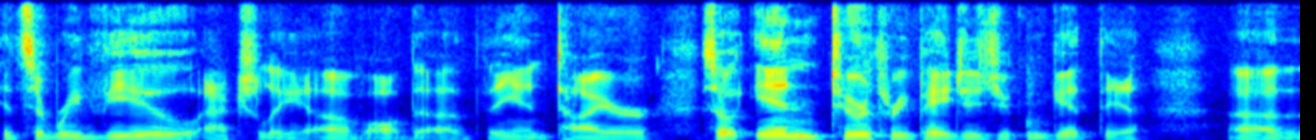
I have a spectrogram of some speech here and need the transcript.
it's a review actually of all the the entire so in two or three pages you can get the uh,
